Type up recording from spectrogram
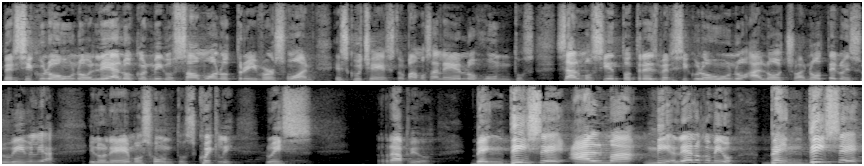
versículo 1, léalo conmigo. Psalm 103, verse 1. Escuche esto, vamos a leerlo juntos. Salmo 103, versículo 1 al 8. Anótelo en su Biblia y lo leemos juntos. Quickly, Luis, rápido. Bendice alma mía, léalo conmigo. Bendice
